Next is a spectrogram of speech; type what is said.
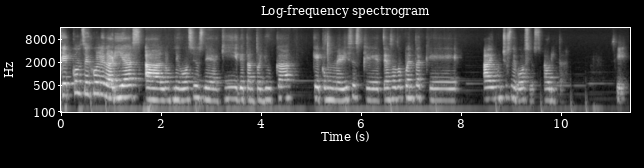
¿qué consejo le darías a los negocios de aquí, de tanto Yuca, que como me dices que te has dado cuenta que hay muchos negocios ahorita? Sí,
